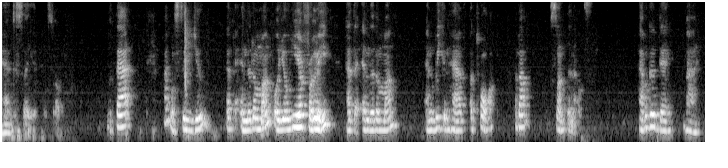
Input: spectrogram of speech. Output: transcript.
had to say it. So, with that, I will see you at the end of the month, or you'll hear from me at the end of the month, and we can have a talk about something else. Have a good day. Bye.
